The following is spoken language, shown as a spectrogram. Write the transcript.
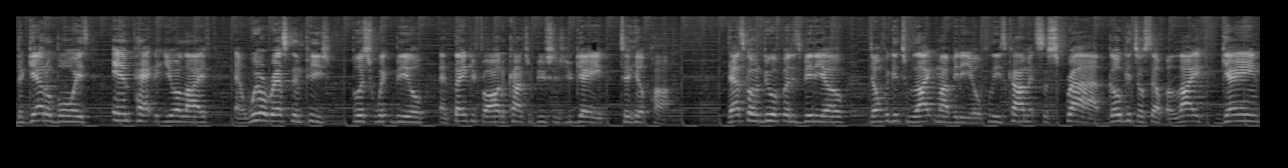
the Geto Boys impacted your life. And we'll rest in peace, Bushwick Bill. And thank you for all the contributions you gave to hip hop. That's going to do it for this video. Don't forget to like my video. Please comment, subscribe. Go get yourself a life, game.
